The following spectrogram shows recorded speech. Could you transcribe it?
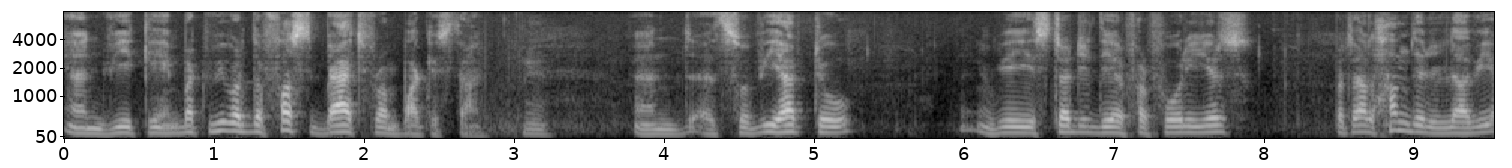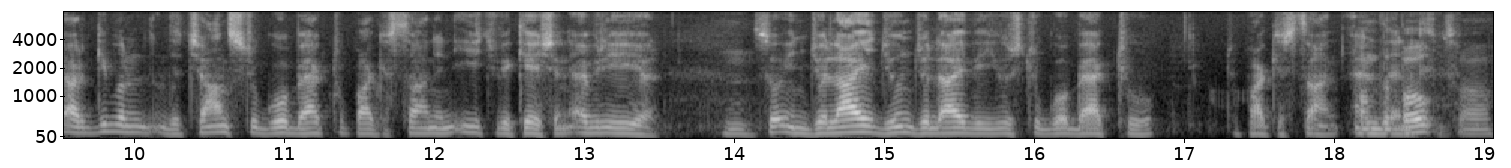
and we came, but we were the first batch from Pakistan. And uh, so we had to, we studied there for four years. But Alhamdulillah, we are given the chance to go back to Pakistan in each vacation every year. So in July, June, July, we used to go back to, to Pakistan. On the boat? Or?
